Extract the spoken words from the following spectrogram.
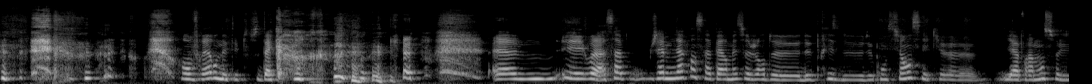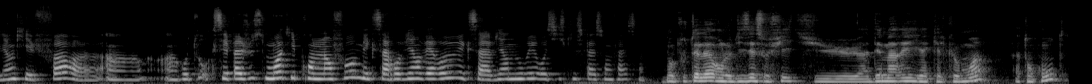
en vrai, on était tous d'accord. Euh, et voilà, ça, j'aime bien quand ça permet ce genre de, de prise de, de conscience et qu'il y a vraiment ce lien qui est fort, euh, un, un retour, que c'est pas juste moi qui prends de l'info, mais que ça revient vers eux et que ça vient nourrir aussi ce qui se passe en face. Donc tout à l'heure, on le disait, Sophie, tu as démarré il y a quelques mois à ton compte,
